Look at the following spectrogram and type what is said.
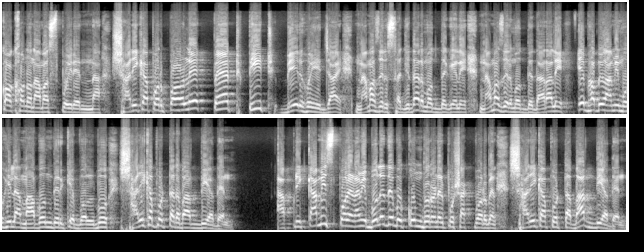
কখনো নামাজ পড়েন না। শাড়ি কাপড় পরলে পেট পিঠ বের হয়ে যায়। নামাজের সাজেদার মধ্যে গেলে, নামাজের মধ্যে দাঁড়ালে, এভাবেও আমি মহিলা মা বোনদেরকে বলব, শাড়ি কাপড়টার বাদ দিয়া দেন। আপনি কামিজ পরেন, আমি বলে দেব কোন ধরনের পোশাক পরবেন। শাড়ি কাপড়টা বাদ দিয়া দেন।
